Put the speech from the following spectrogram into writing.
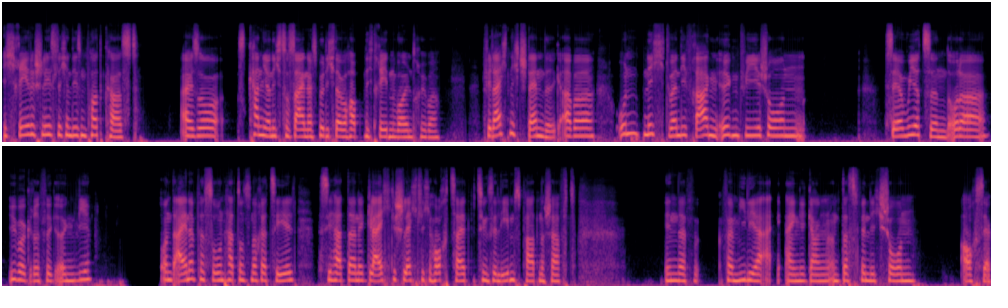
Ich rede schließlich in diesem Podcast. Also es kann ja nicht so sein, als würde ich da überhaupt nicht reden wollen drüber. Vielleicht nicht ständig, aber und nicht, wenn die Fragen irgendwie schon sehr weird sind oder übergriffig irgendwie. Und eine Person hat uns noch erzählt, sie hat eine gleichgeschlechtliche Hochzeit bzw. Lebenspartnerschaft in der Familie eingegangen und das finde ich schon auch sehr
